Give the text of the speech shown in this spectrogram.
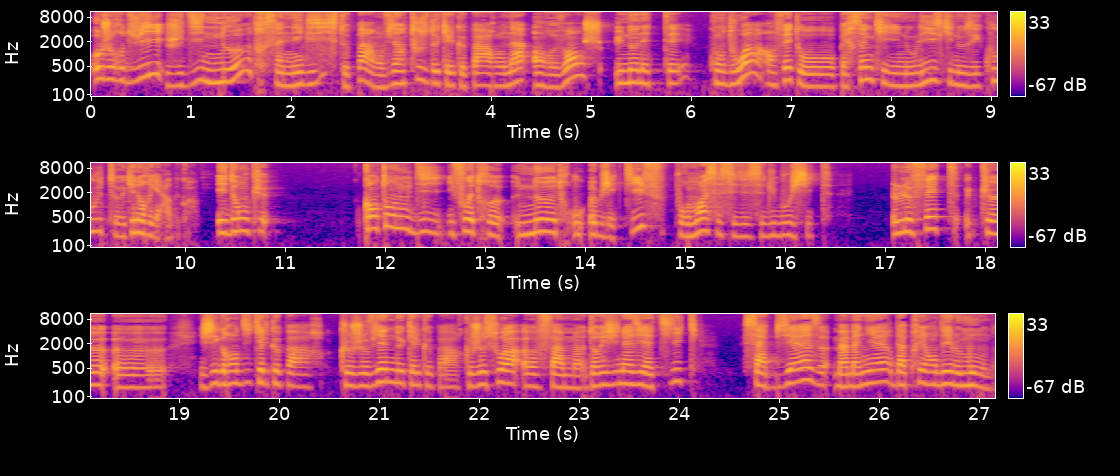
Aujourd'hui, je dis neutre, ça n'existe pas. On vient tous de quelque part. On a en revanche une honnêteté qu'on doit en fait aux personnes qui nous lisent, qui nous écoutent, qui nous regardent. Et donc, quand on nous dit il faut être neutre ou objectif, pour moi, ça c'est du bullshit. Le fait que euh, j'ai grandi quelque part, que je vienne de quelque part, que je sois euh, femme d'origine asiatique, ça biaise ma manière d'appréhender le monde.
